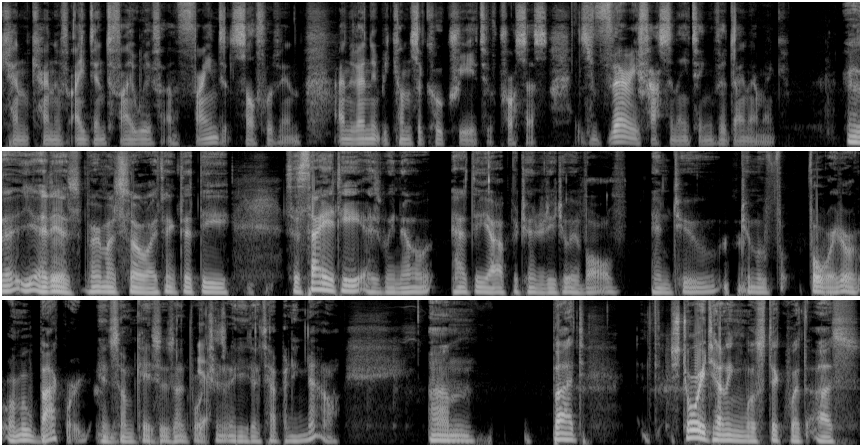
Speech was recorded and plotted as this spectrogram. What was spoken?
can kind of identify with and find itself within. And then it becomes a co creative process. It's very fascinating, the dynamic. Yeah, it is very much so. I think that the mm-hmm. society, as we know, has the opportunity to evolve and to mm-hmm. to move forward or, or move backward in mm-hmm. some cases. Unfortunately, yes. that's happening now. Um, mm-hmm. But storytelling will stick with us,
